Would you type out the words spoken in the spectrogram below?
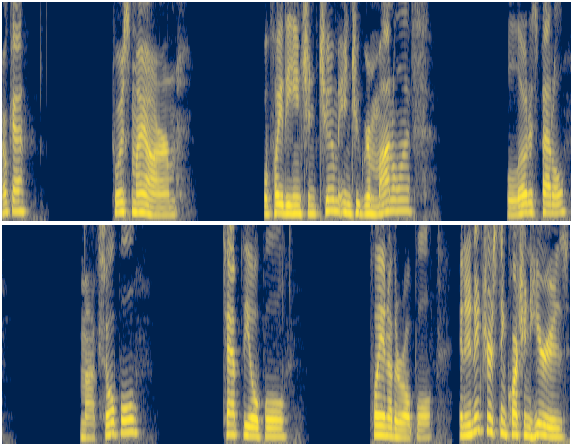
Okay. Twist my arm. We'll play the Ancient Tomb into Grim Monolith. Lotus Petal. Mox Opal. Tap the Opal. Play another Opal. And an interesting question here is,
